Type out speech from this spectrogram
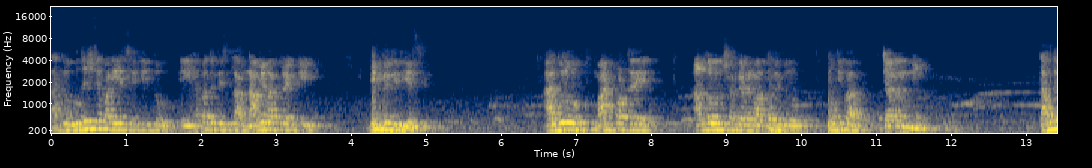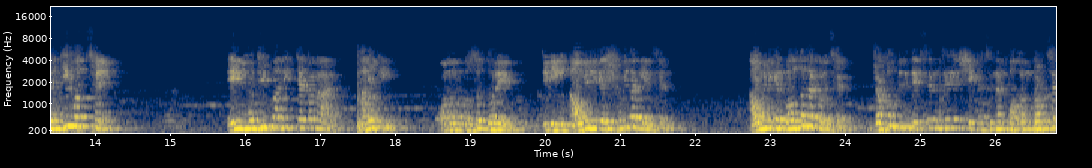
তাকে উপদেষ্টা বানিয়েছে, কিন্তু এই হেফাজত ইসলাম নামে মাত্র একটি বিবৃতি দিয়েছে। আর কোনো মাঠ পর্যায়ে আন্দোলন সংগ্রামের মাধ্যমে কোনো প্রতিবাদ জানাননি। তাহলে কি হচ্ছে? এই মুজিববাদী চেতনার ভালো কি? পনেরো বছর ধরে তিনি আওয়ামী লীগের সুবিধা নিয়েছেন। আওয়ামী লীগের বন্দনা করেছেন। যখন তিনি দেখছেন যে শেখ হাসিনার পতন ঘটছে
